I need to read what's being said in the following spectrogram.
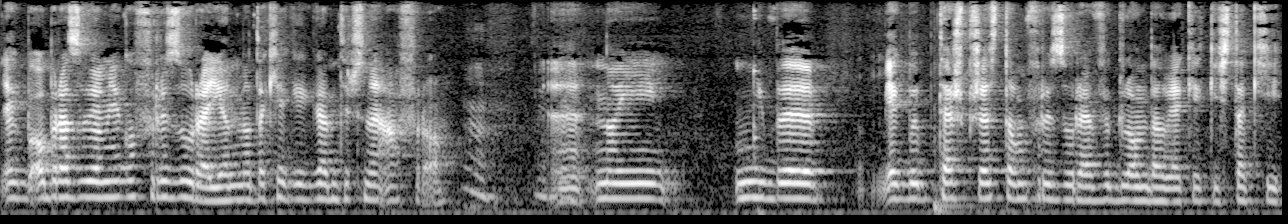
jakby obrazują jego fryzurę i on miał takie gigantyczne afro. Hmm. E, No i niby jakby też przez tą fryzurę wyglądał jak jakiś taki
